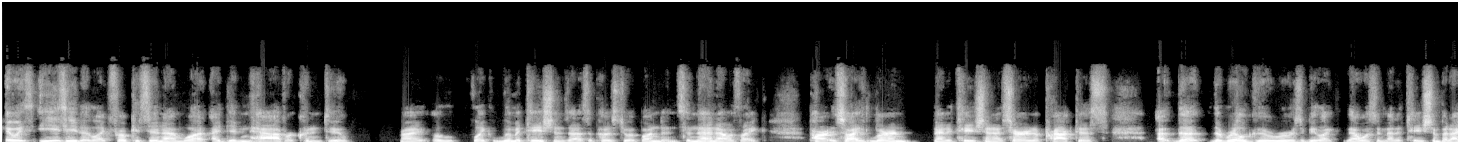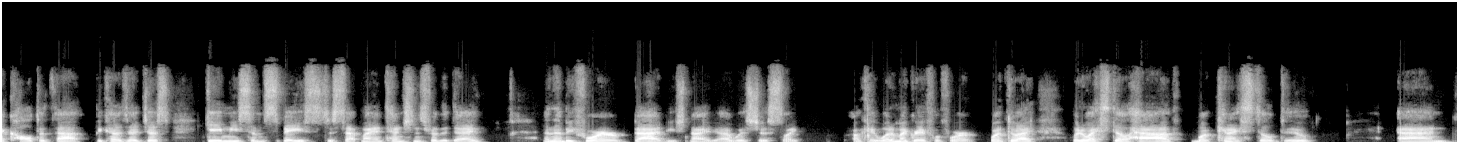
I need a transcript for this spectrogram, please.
It was easy to like focus in on what I didn't have or couldn't do right like limitations as opposed to abundance. And then i was like part so i learned meditation i started to practice. Uh, the the real gurus would be like that wasn't meditation but i called it that because it just gave me some space to set my intentions for the day. And then before bed each night i was just like okay what am i grateful for? What do i what do i still have? What can i still do? And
